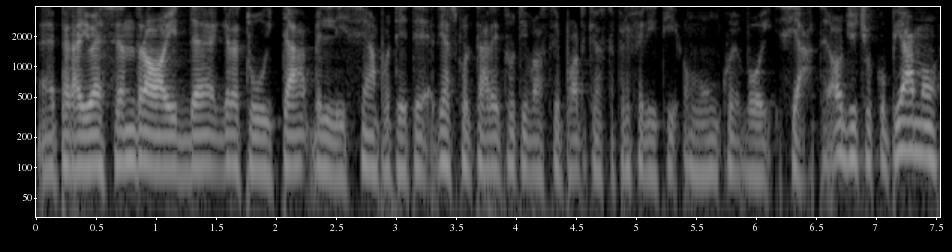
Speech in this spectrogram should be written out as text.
eh, per iOS e Android, gratuita, bellissima, potete riascoltare tutti i vostri podcast preferiti ovunque voi siate. Oggi ci occupiamo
